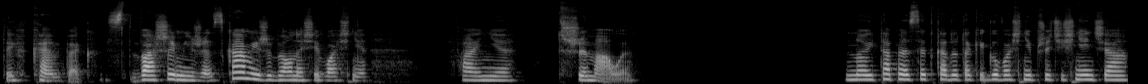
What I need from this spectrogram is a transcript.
tych kępek z waszymi rzęskami, żeby one się właśnie fajnie trzymały. No i ta pensetka do takiego właśnie przyciśnięcia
